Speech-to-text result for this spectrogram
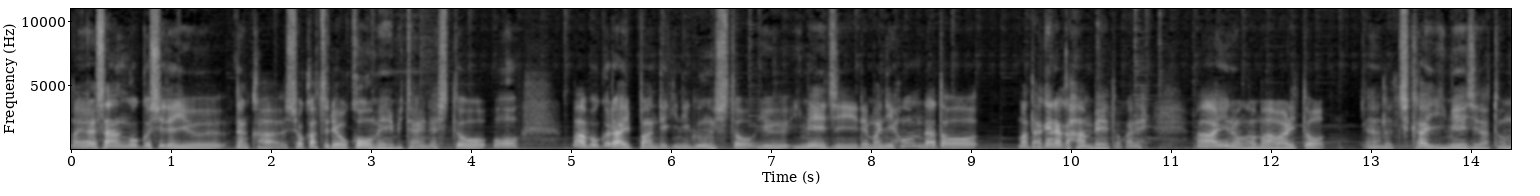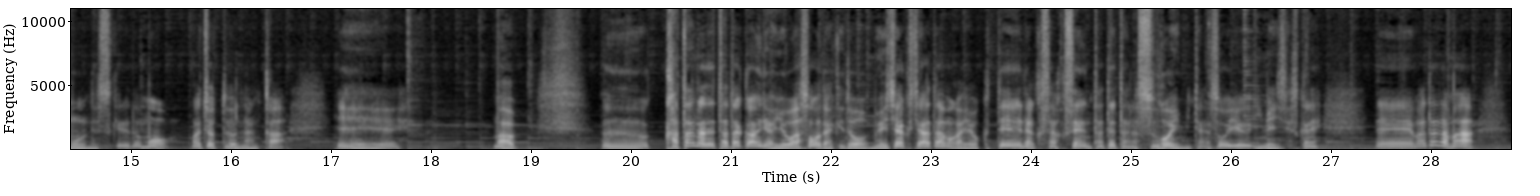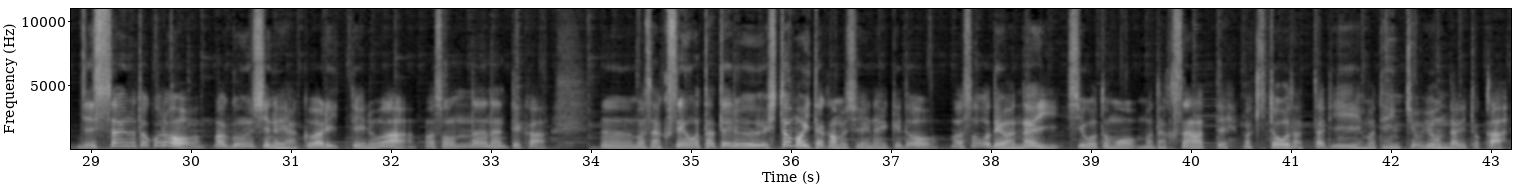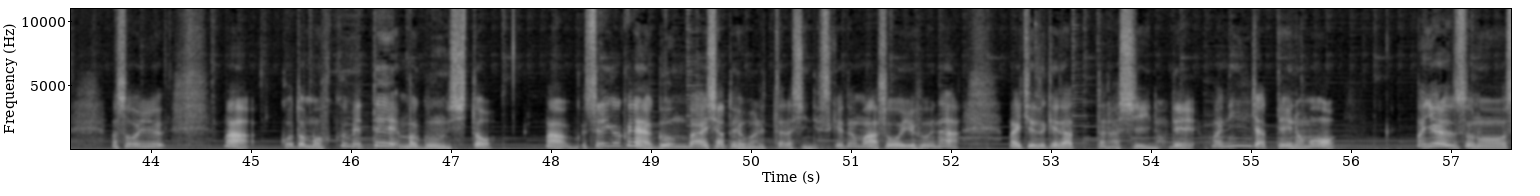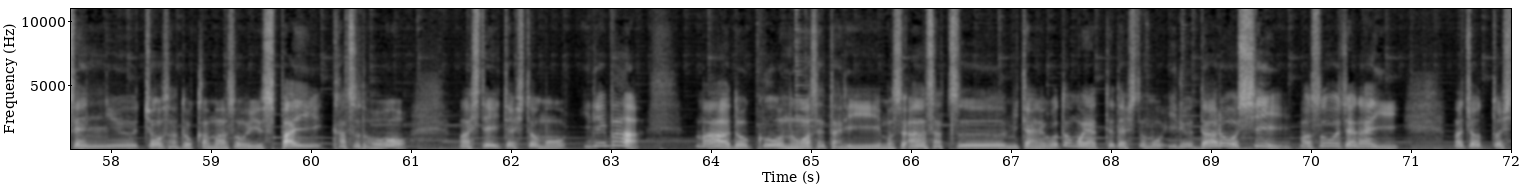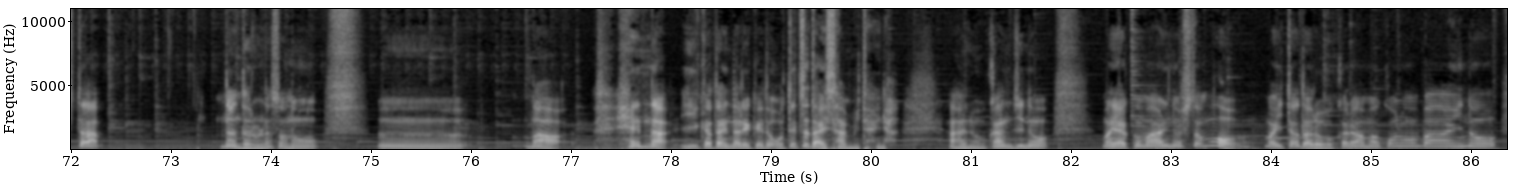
まあ、いわゆる三国志でいうなんか諸葛亮孔明みたいな人を、まあ、僕ら一般的に軍師というイメージで、まあ、日本だと、まあ、竹中半兵衛とかね、ああいうのがまあ割とあの近いイメージだと思うんですけれども、まあ、ちょっとなんか、えー、まあ、うん刀で戦うには弱そうだけどめちゃくちゃ頭が良くてなんか作戦立てたらすごいみたいなそういうイメージですかね。でまあ、ただまあ実際のところ、まあ、軍師の役割っていうのは、まあ、そんななんていうか、うんまあ、作戦を立てる人もいたかもしれないけど、まあ、そうではない仕事も、まあ、たくさんあって、まあ、祈祷だったり、まあ、天気を読んだりとか、まあ、そういう、まあ、ことも含めて、まあ、軍師と、まあ、正確には軍配者と呼ばれてたらしいんですけど、まあ、そういうふうな、位置づけだったらしいので、まあ、忍者っていうのも、まあ、いわゆるその潜入調査とか、まあ、そういうスパイ活動を、まあ、していた人もいれば、まあ、毒を飲ませたり、まあ、暗殺みたいなこともやってた人もいるだろうし、まあ、そうじゃない、まあ、ちょっとした、なんだろうな、その、うーん、まあ、変な言い方になるけど、お手伝いさんみたいなあの感じの、まあ、役回りの人も、まあ、いただろうから、まあ、この場合の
